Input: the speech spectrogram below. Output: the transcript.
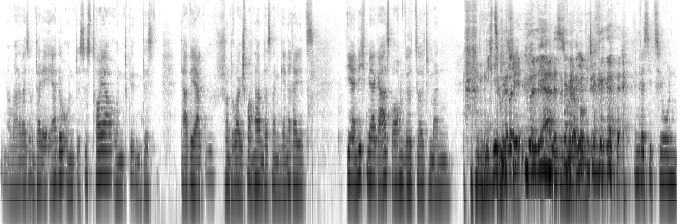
normalerweise unter der Erde und es ist teuer. Und das, da wir ja schon darüber gesprochen haben, dass man generell jetzt eher nicht mehr Gas brauchen wird, sollte man nicht zu überlegen. Ja, das ist ein guter Punkt. Investitionen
